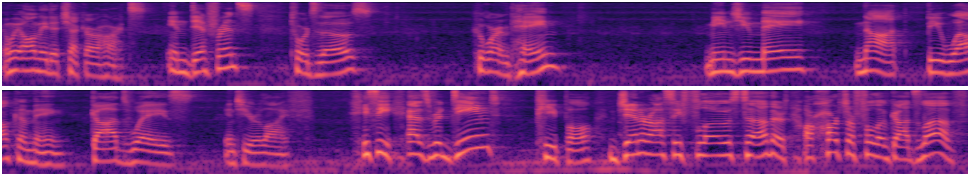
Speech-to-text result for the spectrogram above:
And we all need to check our hearts. Indifference towards those who are in pain means you may not be welcoming God's ways into your life. You see, as redeemed people, generosity flows to others. Our hearts are full of God's love.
